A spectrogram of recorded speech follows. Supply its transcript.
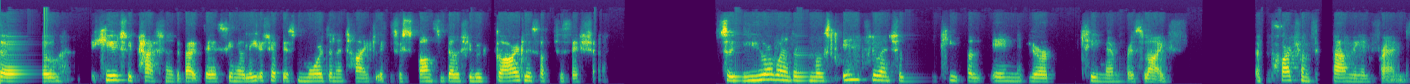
So hugely passionate about this. You know, leadership is more than a title, it's responsibility, regardless of position. So you are one of the most influential people in your team member's life, apart from family and friends.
